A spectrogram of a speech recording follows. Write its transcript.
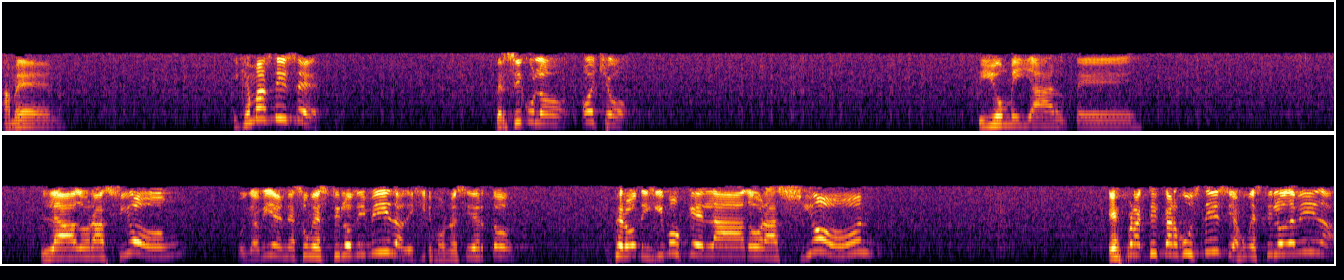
Amén. ¿Y qué más dice? Versículo 8. Y humillarte. La adoración Oiga bien, es un estilo de vida, dijimos, ¿no es cierto? Pero dijimos que la adoración es practicar justicia, es un estilo de vida.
